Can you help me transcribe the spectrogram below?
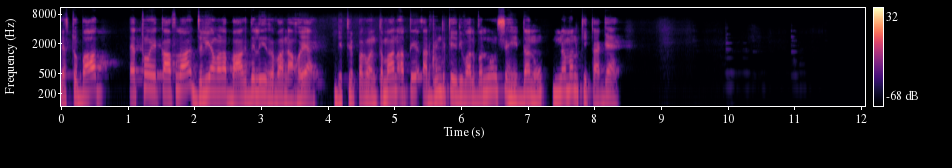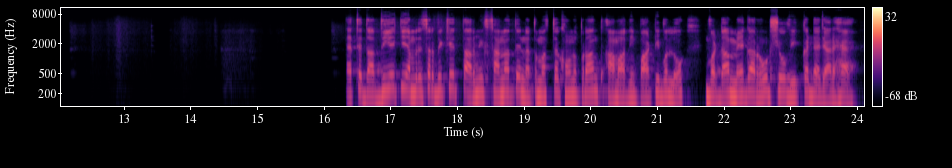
ਇਸ ਤੋਂ ਬਾਅਦ ਇੱਥੋਂ ਇਹ ਕਾਫਲਾ ਜਲਿਆਂਵਾਲਾ ਬਾਗ ਦੇ ਲਈ ਰਵਾਨਾ ਹੋਇਆ ਜਿੱਥੇ ਭਗਵੰਤ ਮਾਨ ਅਤੇ ਅਰਵਿੰਦ ਕੇਜਰੀਵਾਲ ਵੱਲੋਂ ਸ਼ਹੀਦਾਂ ਨੂੰ ਨਮਨ ਕੀਤਾ ਗਿਆ ਇੱਥੇ ਦੱਸਦੀ ਹੈ ਕਿ ਅੰਮ੍ਰਿਤਸਰ ਵਿਖੇ ਧਾਰਮਿਕ ਸਥਾਨਾਂ ਤੇ ਨਤਮਸਤਕ ਹੋਣ ਉਪਰੰਤ ਆਮ ਆਦਮੀ ਪਾਰਟੀ ਵੱਲੋਂ ਵੱਡਾ ਮੈਗਾ ਰੋਡ ਸ਼ੋਅ ਵੀ ਕੱਢਿਆ ਜਾ ਰਿਹਾ ਹੈ।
